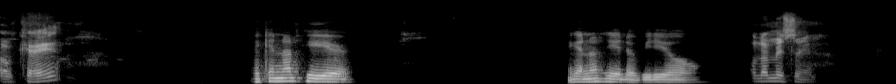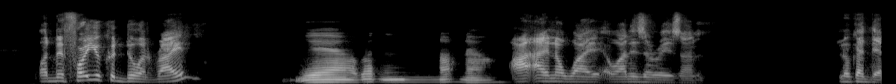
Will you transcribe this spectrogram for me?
okay. I cannot hear. I cannot hear the video. Let me see. But before you could do it, right? Yeah, but not now. I, I know why. What is the reason? Look at there.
